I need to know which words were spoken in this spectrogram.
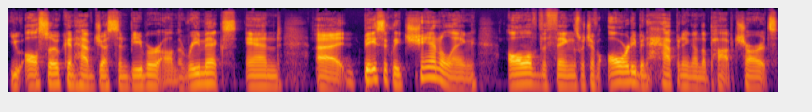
you also can have Justin Bieber on the remix and uh, basically channeling all of the things which have already been happening on the pop charts.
